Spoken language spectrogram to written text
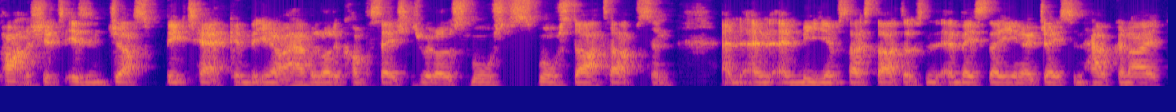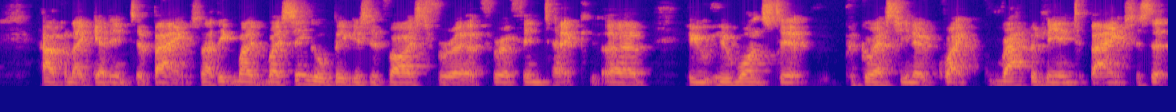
partnerships isn't just big tech. And you know i have a lot of conversations with a lot of small small startups and and and, and medium sized startups and, and, they say you know jason how can i how can i get into banks? And i think my, my single biggest advice for a for a fintech uh, who who wants to progress, you know, quite rapidly into banks is that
